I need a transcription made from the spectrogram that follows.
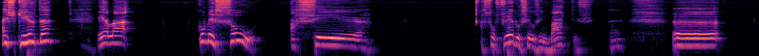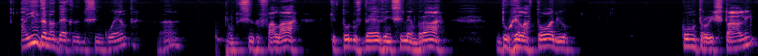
a esquerda ela começou a ser sofrer os seus embates, né? uh, ainda na década de 50, né? não preciso falar que todos devem se lembrar do relatório contra o Stalin,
